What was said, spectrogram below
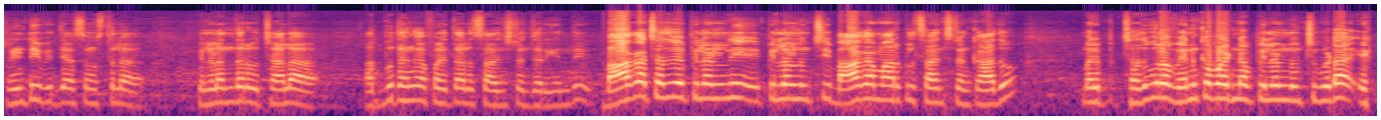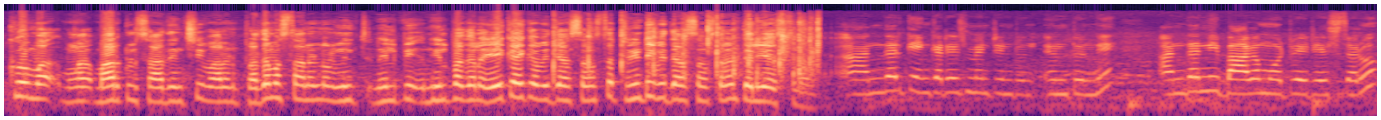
ట్రినిటీ విద్యా సంస్థల పిల్లలందరూ చాలా అద్భుతంగా ఫలితాలు సాధించడం జరిగింది. బాగా చదివే పిల్లల్ని పిల్లల నుంచి బాగా మార్కులు సాధించడం కాదు మరి చదువులో వెనుకబడిన పిల్లల నుంచి కూడా ఎక్కువ మార్కులు సాధించి వాళ్ళని ప్రథమ స్థానంలో నిలిపి నిలపగల ఏకైక విద్యా సంస్థ ట్రినిటీ విద్యా సంస్థ అని తెలియజేస్తున్నాం. అందరికి ఎంకరేజ్మెంట్ ఉంటు- ఉంటుంది. అందరినీ బాగా మోటివేట్ చేస్తారు.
